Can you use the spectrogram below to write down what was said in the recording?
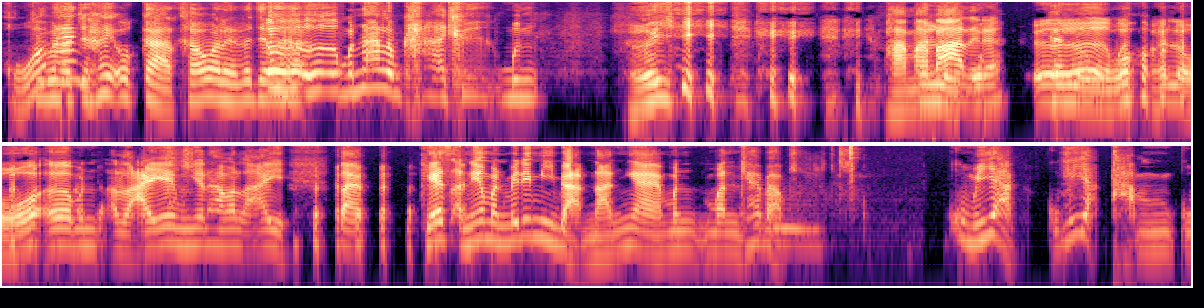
โหที่มันแม่งจะให้โอกาสเขาอะไรนะใช่เอไหมอฮะเออมันน่ารำคาญคือมึง เฮ้ย พามาฮัลโหลบ้านเลยนะเออฮัลโหลมันฮัลโหลเออ มันอะไรมึงจะทำอะไร แต่เคสอันเนี้ยมันไม่ได้มีแบบนั้นไงมันมันแค่แบบ กูไม่อยาก กูไม่อยากทำกู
